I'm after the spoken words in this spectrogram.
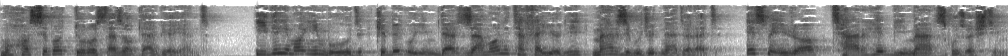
محاسبات درست از آب در بیایند. ایده ما این بود که بگوییم در زمان تخیلی مرزی وجود ندارد. اسم این را طرح بیمرز گذاشتیم.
